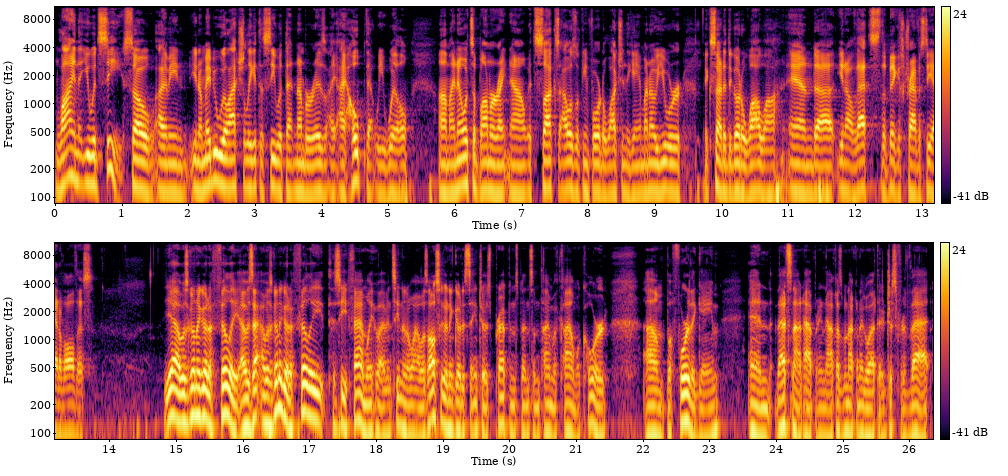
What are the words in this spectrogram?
line that you would see. So, I mean, you know, maybe we'll actually get to see what that number is. I, I hope that we will. Um, I know it's a bummer right now. It sucks. I was looking forward to watching the game. I know you were excited to go to Wawa, and uh, you know that's the biggest travesty out of all this. Yeah, I was going to go to Philly. I was I was going to go to Philly to see family who I haven't seen in a while. I was also going to go to St. Joe's Prep and spend some time with Kyle McCord um, before the game, and that's not happening now because we're not going to go out there just for that.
